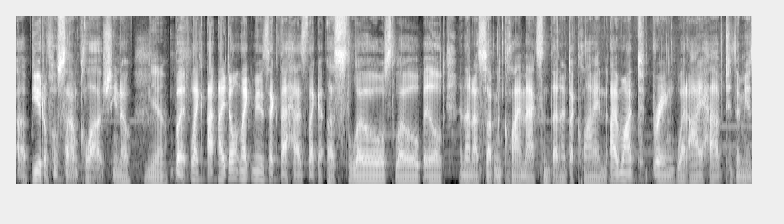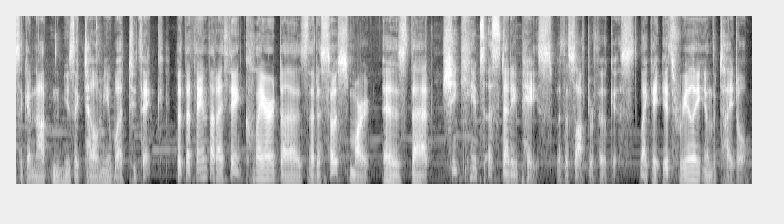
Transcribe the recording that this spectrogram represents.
a beautiful sound collage, you know? Yeah. But like, I, I don't like music that has like a, a, slow, slow build and then a sudden climax and then a decline. I want to bring what I have to the music and not music tell me what to think. But the thing that I think Claire does that is so smart is that she keeps a steady pace with a softer focus. Like it's really in the title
